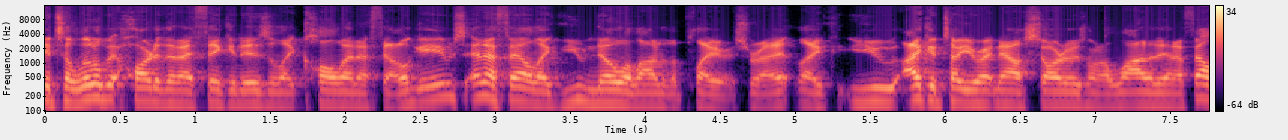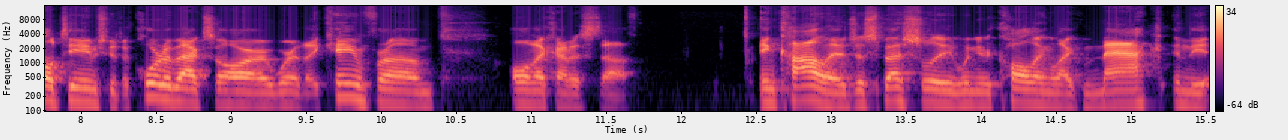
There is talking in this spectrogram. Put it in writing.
it's a little bit harder than I think it is to like call NFL games. NFL, like you know a lot of the players, right? Like you, I could tell you right now, starters on a lot of the NFL teams, who the quarterbacks are, where they came from, all that kind of stuff. In college, especially when you're calling like MAC in the,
